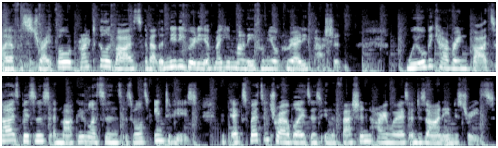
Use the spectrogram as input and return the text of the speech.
I offer straightforward, practical advice about the nitty gritty of making money from your creative passion. We will be covering bite sized business and marketing lessons as well as interviews with experts and trailblazers in the fashion, homewares, and design industries.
